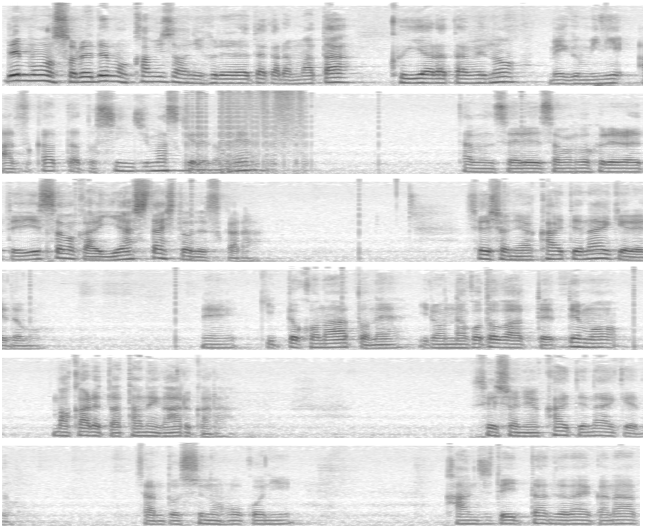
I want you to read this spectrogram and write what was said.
でもそれでも神様に触れられたからまた悔い改めの恵みに預かったと信じますけれどね。多分聖霊様が触れられてイエス様から癒した人ですから。聖書には書いてないけれども。ね、きっとこのあとねいろんなことがあってでもまかれた種があるから聖書には書いてないけどちゃんと主の方向に感じていったんじゃないかなと。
